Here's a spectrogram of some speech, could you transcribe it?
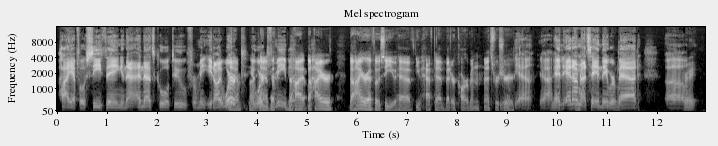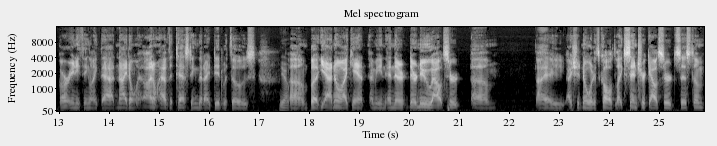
high FOC thing, and that and that's cool too for me. You know, it worked. Yeah, it worked yeah, for the, me, The, but high, the higher the higher FOC you have, you have to have better carbon. That's for sure. Yeah, yeah, Yeah. and and I'm not saying they were bad, um, right. or anything like that. And I don't I don't have the testing that I did with those. Yeah. Um, but yeah, no, I can't. I mean, and their their new outsert, um, I I should know what it's called, like centric outsert system.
